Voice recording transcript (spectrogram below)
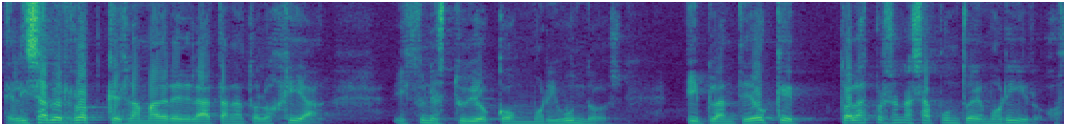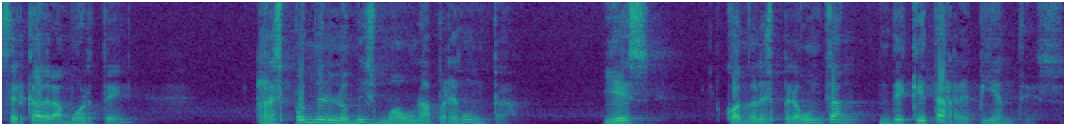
Elizabeth Roth, que es la madre de la tanatología, hizo un estudio con moribundos y planteó que todas las personas a punto de morir o cerca de la muerte responden lo mismo a una pregunta. Y es cuando les preguntan de qué te arrepientes.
